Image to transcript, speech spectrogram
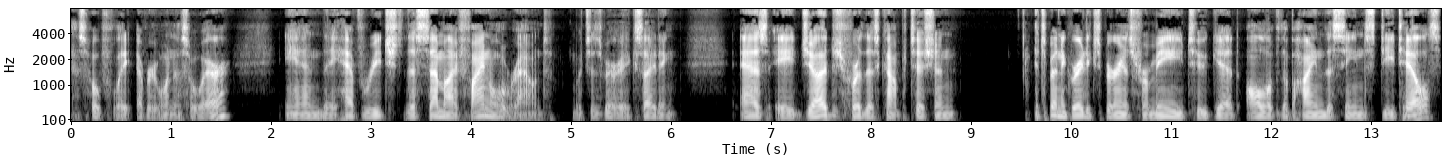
as hopefully everyone is aware, and they have reached the semifinal round, which is very exciting. As a judge for this competition, it's been a great experience for me to get all of the behind the scenes details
